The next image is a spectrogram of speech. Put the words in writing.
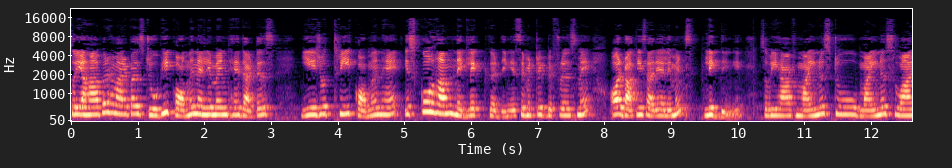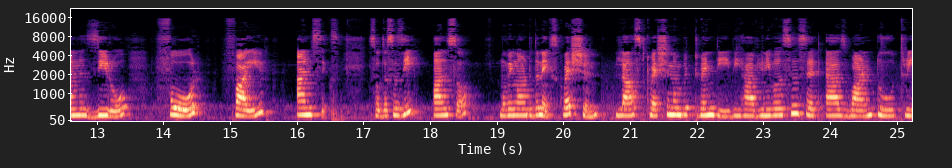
so यहाँ पर हमारे पास जो भी कॉमन एलिमेंट है दैट इज़ ये जो थ्री कॉमन है, इसको हम नेग्लेक्ट कर देंगे सिमेट्रिक डिफरेंस में, और बाकी सारे एलिमेंट्स लिख देंगे। So we have minus two minus one zero four five and six so this is the answer moving on to the next question last question number twenty we have universal set as one two three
